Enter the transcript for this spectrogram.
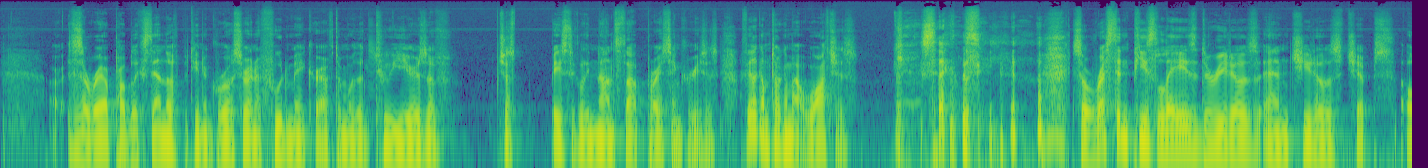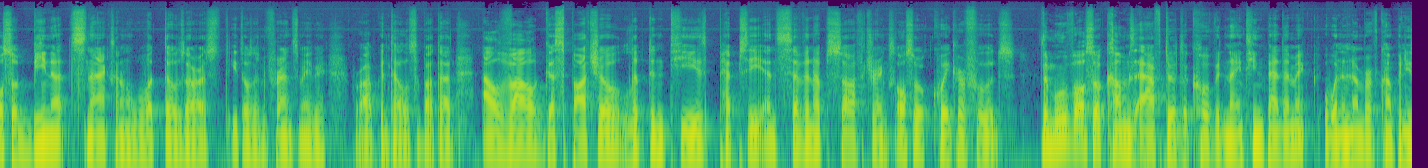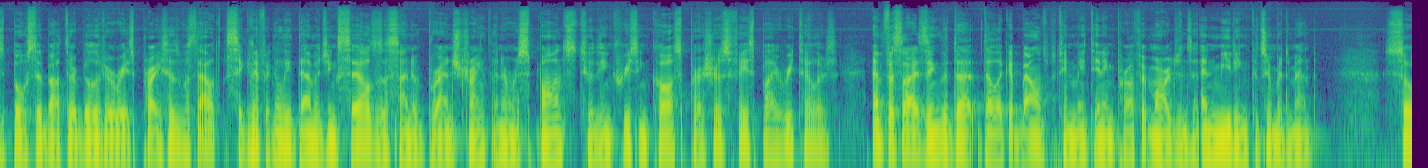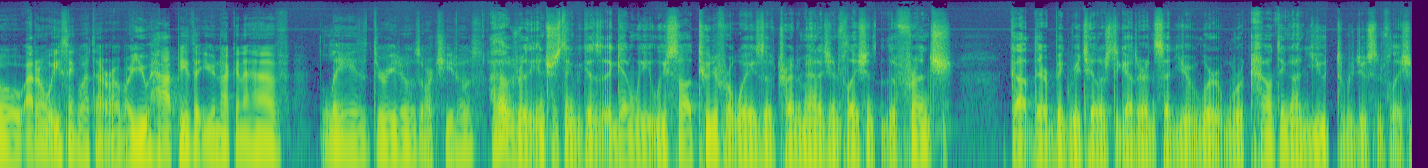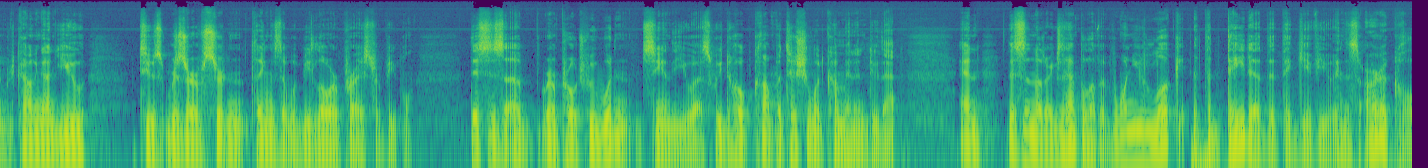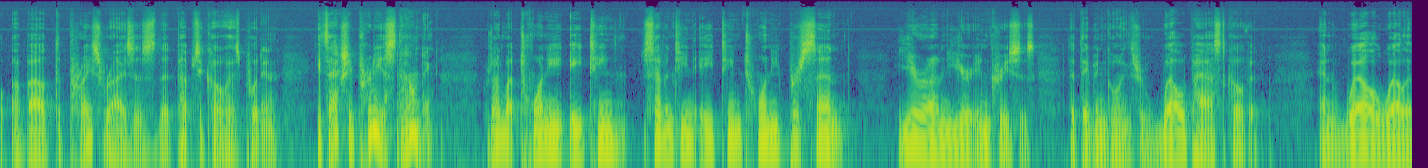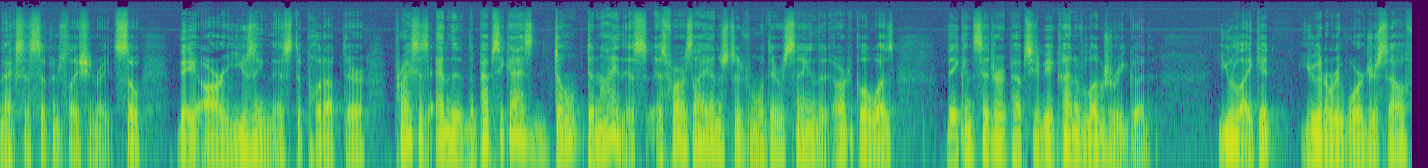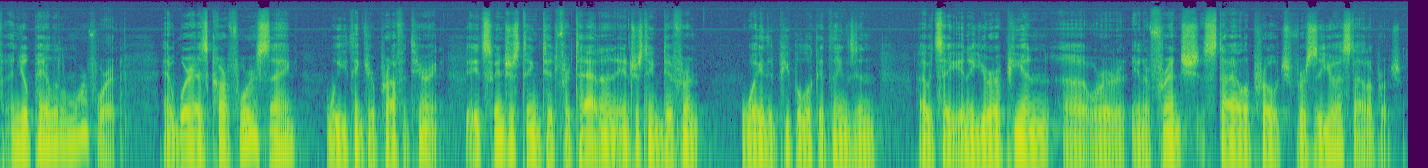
This is a rare public standoff between a grocer and a food maker after more than two years of just basically nonstop price increases. I feel like I'm talking about watches. exactly. So rest in peace, Lay's, Doritos, and Cheetos chips. Also, peanut snacks. I don't know what those are. Eat those in France, maybe. Rob can tell us about that. Alvalle Gazpacho, Lipton teas, Pepsi, and 7 Up soft drinks. Also, Quaker Foods. The move also comes after the COVID 19 pandemic, when a number of companies boasted about their ability to raise prices without significantly damaging sales as a sign of brand strength and in response to the increasing cost pressures faced by retailers, emphasizing the de- delicate balance between maintaining profit margins and meeting consumer demand. So I don't know what you think about that, Rob. Are you happy that you're not going to have Lay's, Doritos, or Cheetos? I thought it was really interesting because again, we, we saw two different ways of trying to manage inflation. The French got their big retailers together and said, we're, we're counting on you to reduce inflation. We're counting on you to reserve certain things that would be lower priced for people. This is a, an approach we wouldn't see in the U.S. We'd hope competition would come in and do that. And this is another example of it. When you look at the data that they give you in this article about the price rises that PepsiCo has put in, it's actually pretty astounding. We're talking about 20, 18, 17, 18, 20% year on year increases that they've been going through, well past COVID and well, well in excess of inflation rates. So they are using this to put up their prices. And the, the Pepsi guys don't deny this. As far as I understood from what they were saying in the article was they consider Pepsi to be a kind of luxury good. You like it, you're going to reward yourself, and you'll pay a little more for it. And whereas Carrefour is saying, we think you're profiteering. It's interesting tit for tat and an interesting different way that people look at things in, I would say, in a European uh, or in a French style approach versus a U.S. style approach.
